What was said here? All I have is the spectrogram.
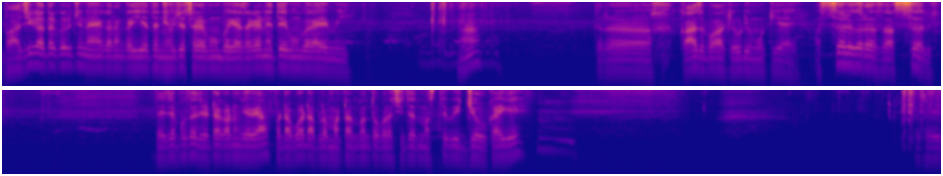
भाजी का आता करूची नाही कारण का ही आता नेहूच्या सगळ्या मुंबई या सगळ्या नेते मुंबई आहे मी. हां? तर काच बघा केवढी मोठी आहे. अस्सल गरज अस्सल. त्याचा फक्त डेटा काढून घेऊया. फटाफट आपलं मटण पण तोपर्यंत शिजत मस्त वीज जेव. काय घे. तसं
